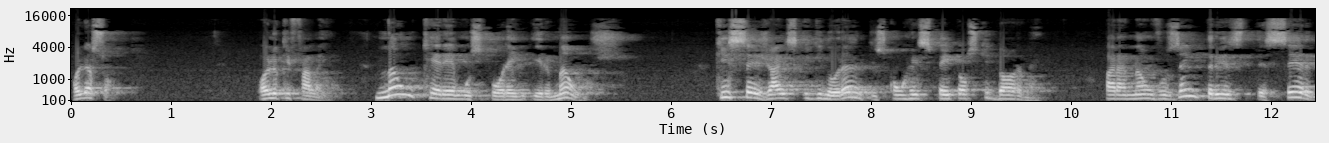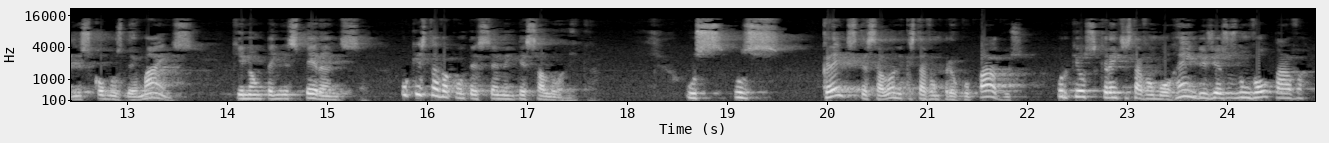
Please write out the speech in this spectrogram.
Olha só. Olha o que fala aí. Não queremos, porém, irmãos, que sejais ignorantes com respeito aos que dormem, para não vos entristecerdes como os demais, que não têm esperança. O que estava acontecendo em Tessalônica? Os, os crentes tessalônicos estavam preocupados porque os crentes estavam morrendo e Jesus não voltava.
